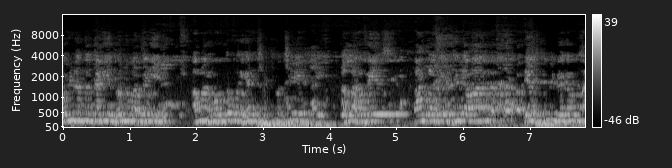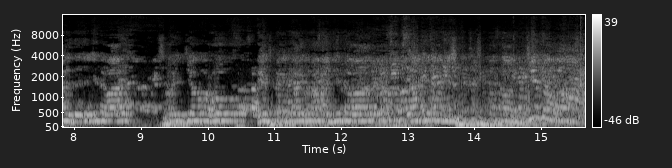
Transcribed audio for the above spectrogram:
অভিনন্দন জানিয়ে ধন্যবাদ জানিয়ে আমার বক্তব্য এখানে শেষ করছি আল্লাহ হাফেজ বাংলাদেশ জিন্দাবাদ দেশপ্রেমী বেগম খালেদা জিন্দাবাদ শহীদ দেশপ্রেমী তারেক জিন্দাবাদ দল জিন্দাবাদ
